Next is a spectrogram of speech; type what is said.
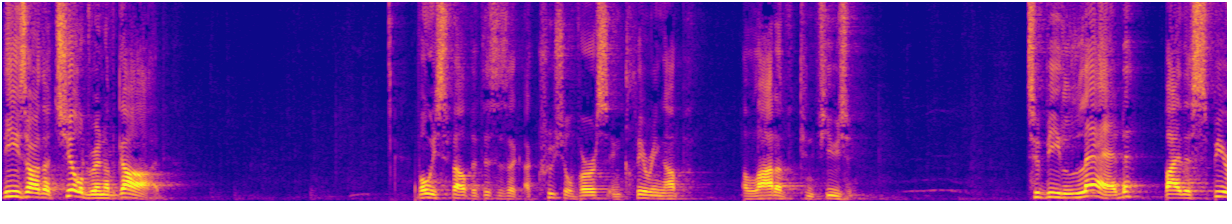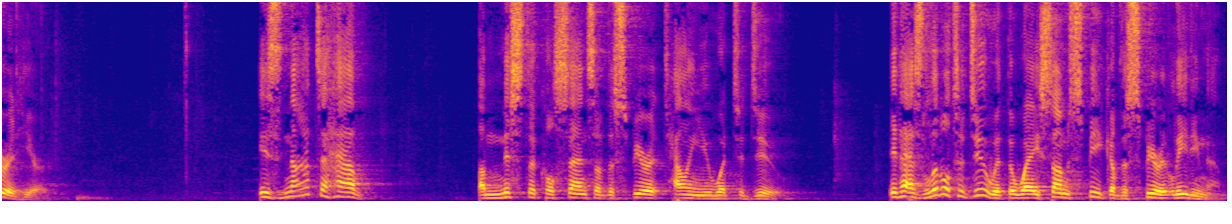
these are the children of God. I've always felt that this is a, a crucial verse in clearing up a lot of confusion to be led by the Spirit here is not to have a mystical sense of the Spirit telling you what to do. It has little to do with the way some speak of the Spirit leading them.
